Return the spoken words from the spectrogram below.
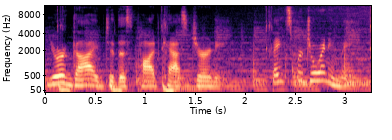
your guide to this podcast journey. Thanks for joining me.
